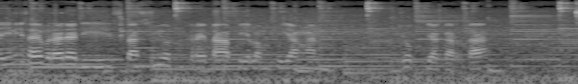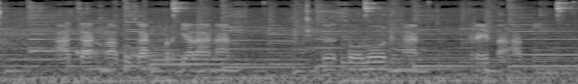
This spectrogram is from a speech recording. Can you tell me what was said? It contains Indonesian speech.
Kali ini saya berada di stasiun kereta api Lempuyangan, Yogyakarta. Akan melakukan perjalanan ke Solo dengan kereta api.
